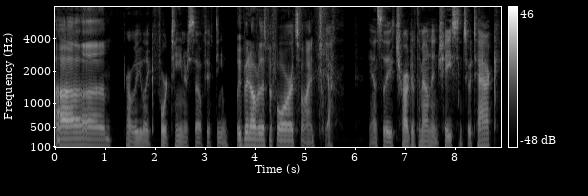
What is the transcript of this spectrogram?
Um, Probably like 14 or so, 15. we've been over this before. It's fine. Yeah, and so they charge up the mountain and chase into attack.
